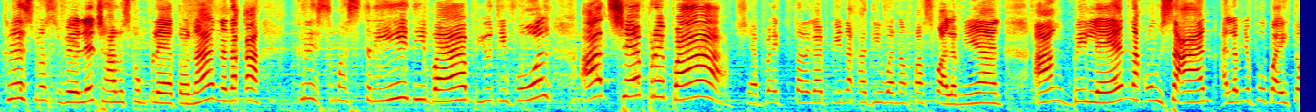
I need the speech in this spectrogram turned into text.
Christmas village, halos kumpleto na, na naka Christmas tree, di ba? Beautiful. At syempre pa, syempre ito talaga pinakadiwa ng Pasko. Alam niyo yan, ang Belen na kung saan, alam niyo po ba ito,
